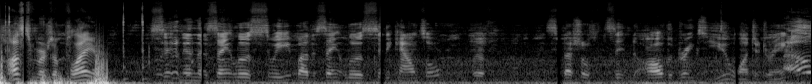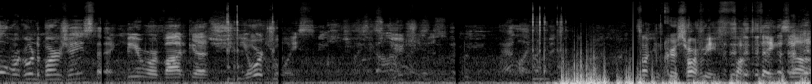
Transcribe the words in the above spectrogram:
Hosmer's a player. sitting in the St. Louis suite by the St. Louis City Council. With special sitting to all the drinks you want to drink. Oh, we're going to Barget's thing. Beer or vodka, your choice. You choose. I like. Fucking Chris Harvey fucked things up.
